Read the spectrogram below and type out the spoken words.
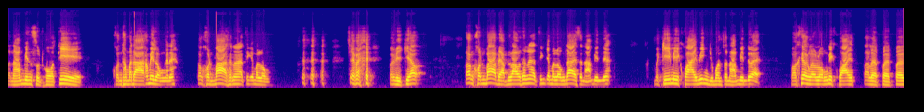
สนามบินสุดโหดที่คนธรรมดาเขาไม่ลงกันนะ ต้องคนบ้าเท่านั้นนะที่จะมาลง ใช่ไหมบะหมี่เกี๊ยว ต้องคนบ้าแบบเราเท่านั้นถึงจะมาลงได้สนามบินเนี้ยเมื่อกี้มีควายวิ่งอยู่บนสนามบินด้วย พอเครื่องเราลงนี่ควายตะเลิดเปิดเปิง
